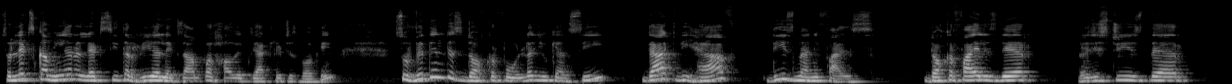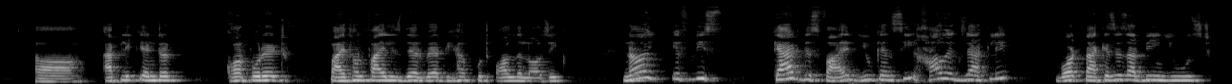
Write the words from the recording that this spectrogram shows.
So let's come here and let's see the real example how exactly it is working. So within this Docker folder, you can see that we have these many files. Docker file is there, registry is there, uh, applicant corporate Python file is there where we have put all the logic. Now, if we cat this file, you can see how exactly what packages are being used,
